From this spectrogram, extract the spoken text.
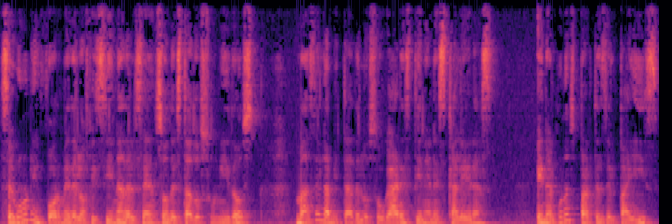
Según un informe de la Oficina del Censo de Estados Unidos, más de la mitad de los hogares tienen escaleras. En algunas partes del país,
